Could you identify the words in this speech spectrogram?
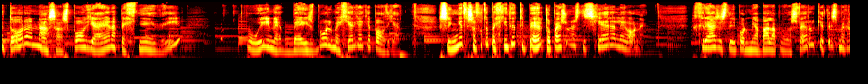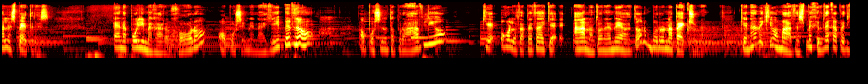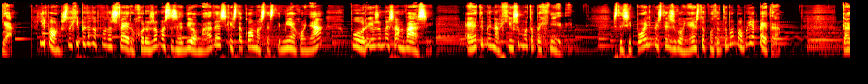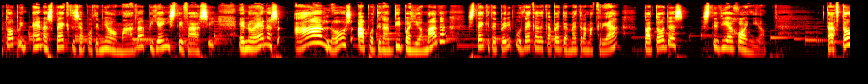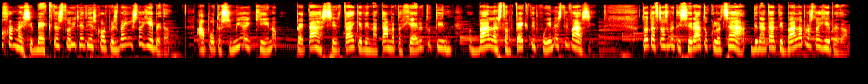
Πάμε τώρα να σας πω για ένα παιχνίδι που είναι baseball με χέρια και πόδια. Συνήθως αυτό το παιχνίδι το παίζουν στη Σιέρα Λεόνε. Χρειάζεστε λοιπόν μια μπάλα ποδοσφαίρου και τρεις μεγάλες πέτρες. Ένα πολύ μεγάλο χώρο, όπως είναι ένα γήπεδο, όπως είναι το προάβλιο και όλα τα παιδάκια άνω των 9 ετών μπορούν να παίξουν. Και να είναι και ομάδες μέχρι 10 παιδιά. Λοιπόν, στο γήπεδο του ποδοσφαίρου χωριζόμαστε σε δύο ομάδες και στεκόμαστε στη μία γωνιά που ορίζουμε σαν βάση, έτοιμοι να αρχίσουμε το παιχνίδι. Στις υπόλοιπες τρεις γωνιές τοποθετούμε από μία πέτρα. Κατόπιν ένας παίκτης από τη μια ομάδα πηγαίνει στη βάση, ενώ ένας άλλος από την αντίπαλη ομάδα στέκεται περίπου 10-15 μέτρα μακριά, πατώντας στη διαγώνιο. Ταυτόχρονα οι συμπαίκτες του είναι διασκορπισμένοι στο γήπεδο. Από το σημείο εκείνο πετά σιρτά και δυνατά με το χέρι του την μπάλα στον παίκτη που είναι στη βάση. Τότε αυτός με τη σειρά του κλωτσά δυνατά την μπάλα προς το γήπεδο.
